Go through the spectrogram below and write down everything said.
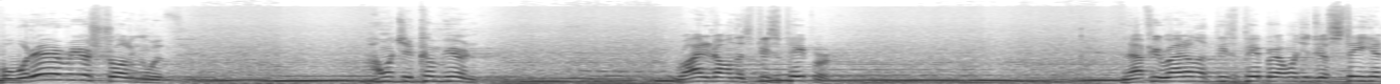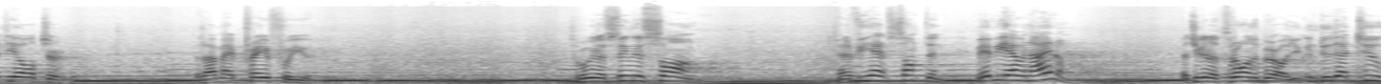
But whatever you're struggling with, I want you to come here and write it on this piece of paper. And after you write on that piece of paper, I want you to just stay here at the altar that I might pray for you. So we're going to sing this song. And if you have something, maybe you have an item that you're going to throw in the barrel, you can do that too.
